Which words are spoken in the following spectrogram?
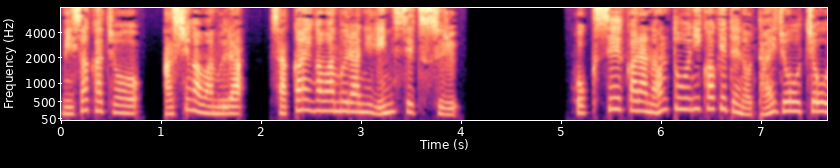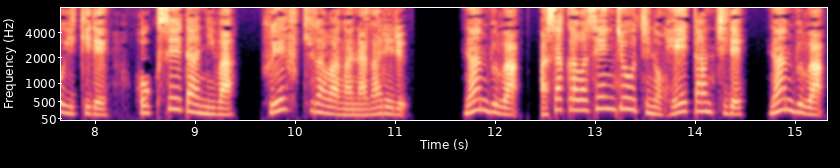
三坂町、足川村、境川村に隣接する。北西から南東にかけての太上町域で、北西端には笛吹川が流れる。南部は浅川線上地の平坦地で、南部は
